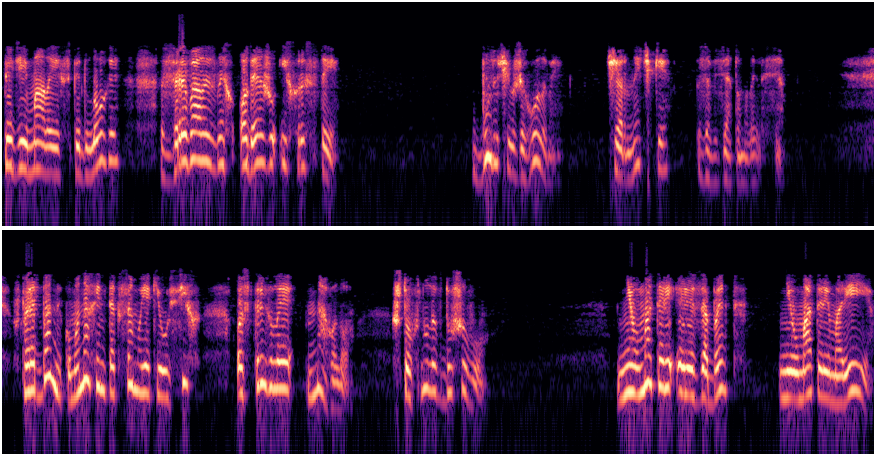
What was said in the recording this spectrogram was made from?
підіймали їх з підлоги, зривали з них одежу і хрести. Будучи вже голими, чернички завзято молилися. В передбаннику монахинь, так само, як і усіх, остригли наголо, штовхнули в душову. Ні в матері Елізабет, ні в матері Марії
